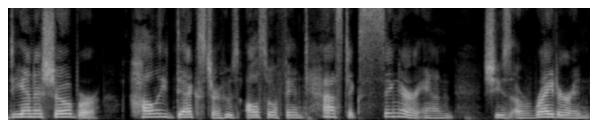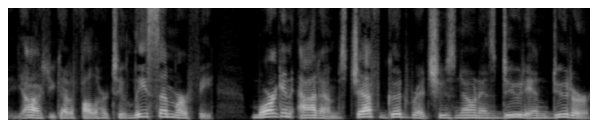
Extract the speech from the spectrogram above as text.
Deanna Schober, Holly Dexter, who's also a fantastic singer and she's a writer, and oh, you got to follow her too. Lisa Murphy, Morgan Adams, Jeff Goodrich, who's known as Dude and Duder,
